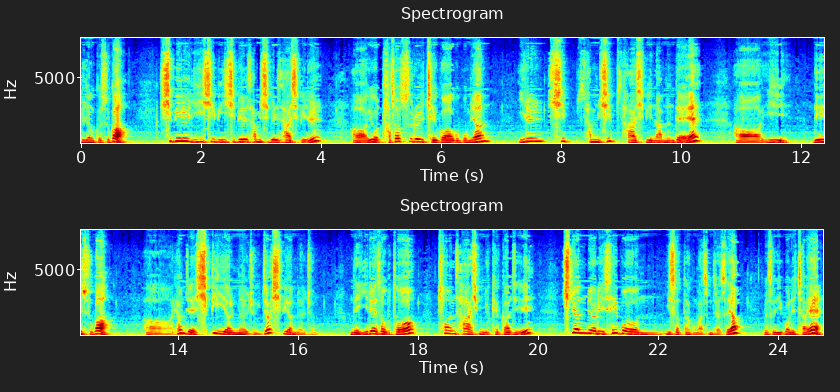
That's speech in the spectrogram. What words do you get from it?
1년 끝수가 11, 20, 21, 31, 41. 어, 요 다섯 수를 제거하고 보면 1, 10, 30, 40이 남는데 어, 이네 수가 어, 현재 12연멸 중이죠. 12연멸 중. 근데 1에서부터 1046회까지 7연멸이 3번 있었다고 말씀드렸어요. 그래서 이번 2차에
